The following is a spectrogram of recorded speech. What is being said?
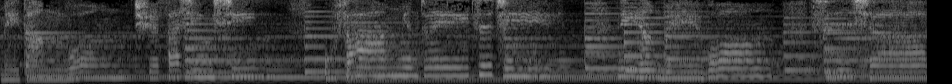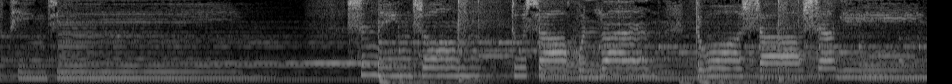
每当我缺乏信心，无法面对自己，你安慰我，赐下平静。多少混乱，多少声音，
